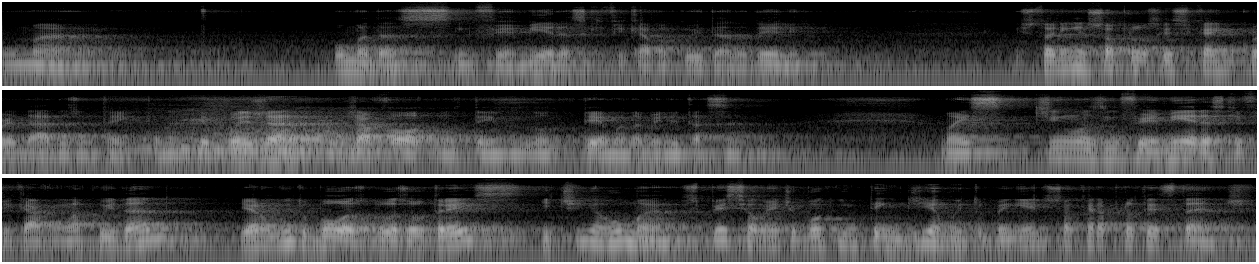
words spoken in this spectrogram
uma uma das enfermeiras que ficava cuidando dele. Historinha só para vocês ficarem acordadas um tempo, né? Depois já já volto no, tempo, no tema da meditação. Mas tinha umas enfermeiras que ficavam lá cuidando e eram muito boas, duas ou três, e tinha uma especialmente boa que entendia muito bem ele, só que era protestante.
